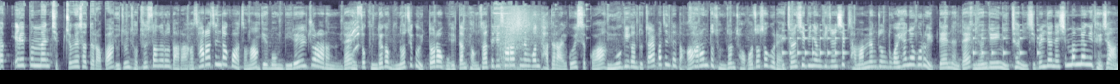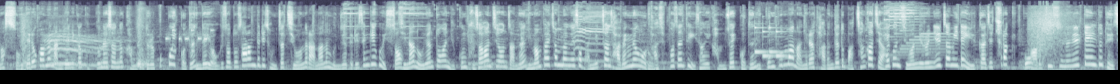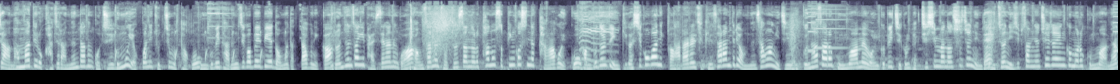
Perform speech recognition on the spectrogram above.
딱 1분만 집중해서 들어봐. 요즘 저출산으로 나라가 사라진다고 하잖아. 이게 뭔 미래일 줄 알았는데 벌써 군대가 무너지고 있더라고. 일단 병사들이 사라지는 건 다들 알고 있을 거야. 복무 기간도 짧아진 데다가 사람도 점점 적어져서 그래. 2012년 기준 14만 명 정도가 현역으로 입대했는데 9년 뒤인 2021년에 10만 명이 되지 않았어. 이대로 가면 안 되니까 국군에서는 간부들을 뽑고 있거든. 근데 여기서도 사람들이 점차 지원을 안 하는 문제들이 생기고 있어. 지난 5년 동안 육군 부사관 지원자는 2만 8천 명에서 16,400명으로 40% 이상이 감소했거든. 육군뿐만 아니라 다른 데도 마찬가지야. 해군 지원율은 1.2대 1까지 추락했고 ROTC는 1대 1도 되지 않아. 한마디로 가질 않는다는 거지. 근무 여건이 좋지 못하고 공급이 다른 직업에 비해 너무 낮다 보니까 이런 현상이 발생하는 거야. 병사는 저출산으로 타노스 핑거스냅 당하고 있고 간부들도 인기가 식어가니까 나라를 지킬 사람들이 없는 상황이지. 육군 하사로 복무하면 월급이 지금 170만 원 수준인데 2023년 최저임금으로 근무하면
